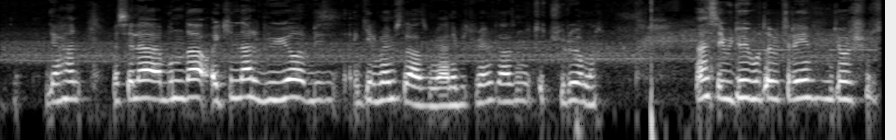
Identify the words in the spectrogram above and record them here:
ya hani mesela bunda ekinler büyüyor. Biz girmemiz lazım yani. Biçmemiz lazım yoksa çürüyorlar. Neyse videoyu burada bitireyim. Görüşürüz.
